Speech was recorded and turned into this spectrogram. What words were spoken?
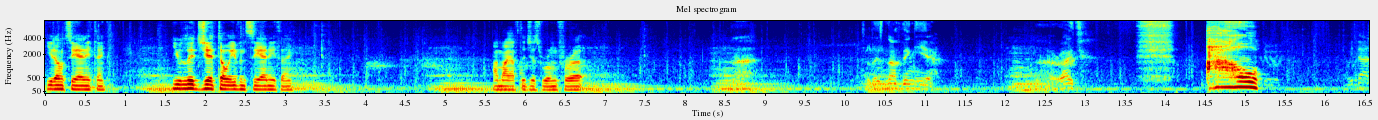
You don't see anything. You legit don't even see anything. I might have to just run for it. There's nothing here. All right. Ow! With that,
